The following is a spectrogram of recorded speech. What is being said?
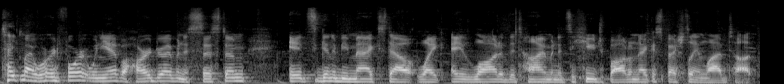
Take my word for it, when you have a hard drive in a system, it's gonna be maxed out like a lot of the time and it's a huge bottleneck, especially in laptop.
